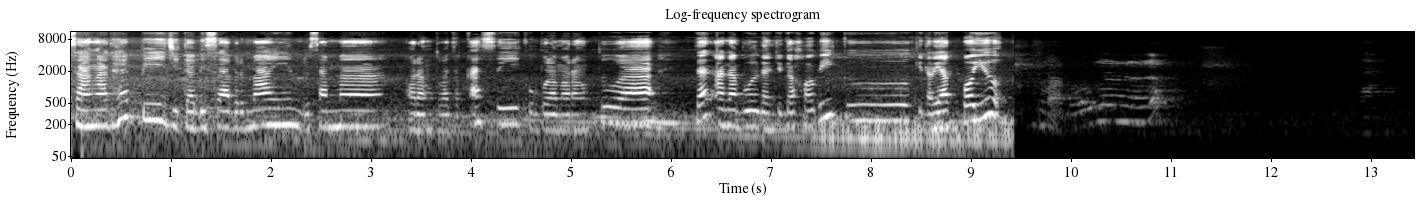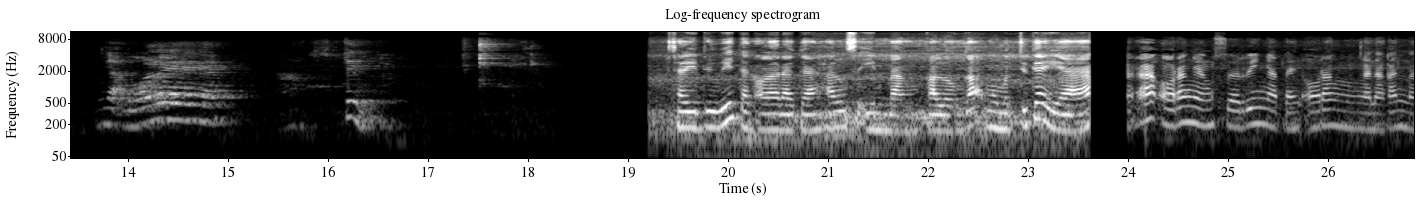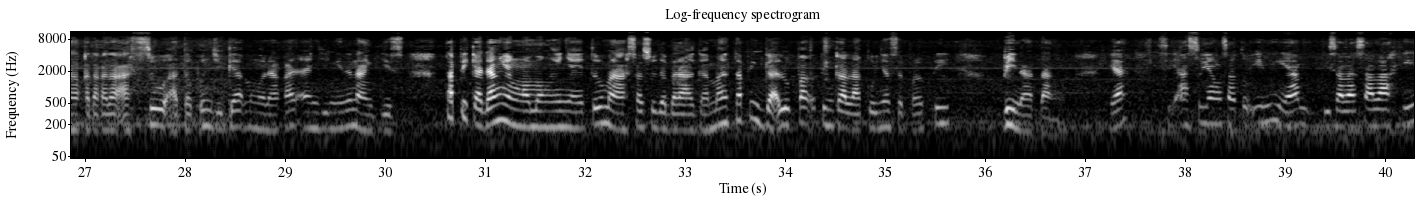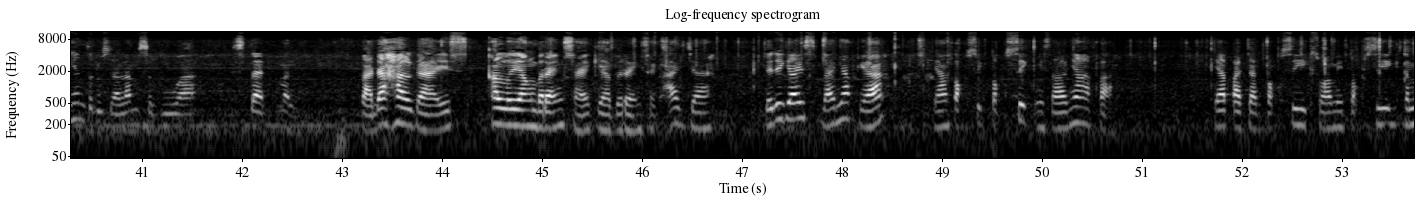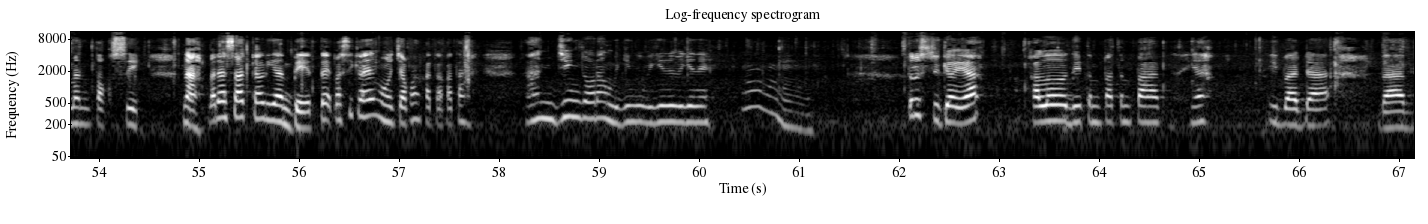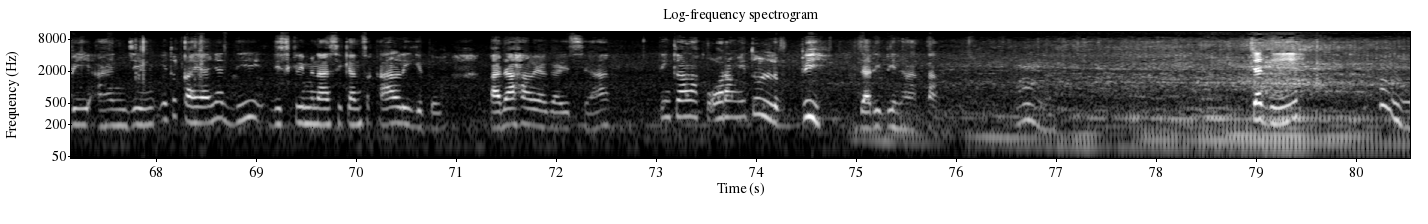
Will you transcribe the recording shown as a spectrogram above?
Sangat happy jika bisa bermain bersama orang tua terkasih, kumpul sama orang tua, dan Anabul dan juga hobiku. Kita lihat po yuk. Nggak boleh. Nggak boleh. Asin. Cari duit dan olahraga harus seimbang. Kalau enggak mumet juga ya. Cara orang yang sering ngatain orang menggunakan kata-kata asu ataupun juga menggunakan anjing itu nangis. Tapi kadang yang ngomonginnya itu merasa sudah beragama tapi nggak lupa tingkah lakunya seperti binatang. Ya, si asu yang satu ini ya disalah-salahin terus dalam sebuah statement. Padahal guys, kalau yang berengsek ya berengsek aja. Jadi guys banyak ya yang toksik toksik misalnya apa? Ya pacar toksik, suami toksik, teman toksik. Nah, pada saat kalian bete, pasti kalian mengucapkan kata-kata anjing tuh orang begini, begini, begini. Hmm. Terus juga ya, kalau di tempat-tempat ya ibadah babi, anjing itu kayaknya didiskriminasikan sekali gitu. Padahal ya guys ya, tingkah laku orang itu lebih dari binatang. Hmm. Jadi, hmm,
